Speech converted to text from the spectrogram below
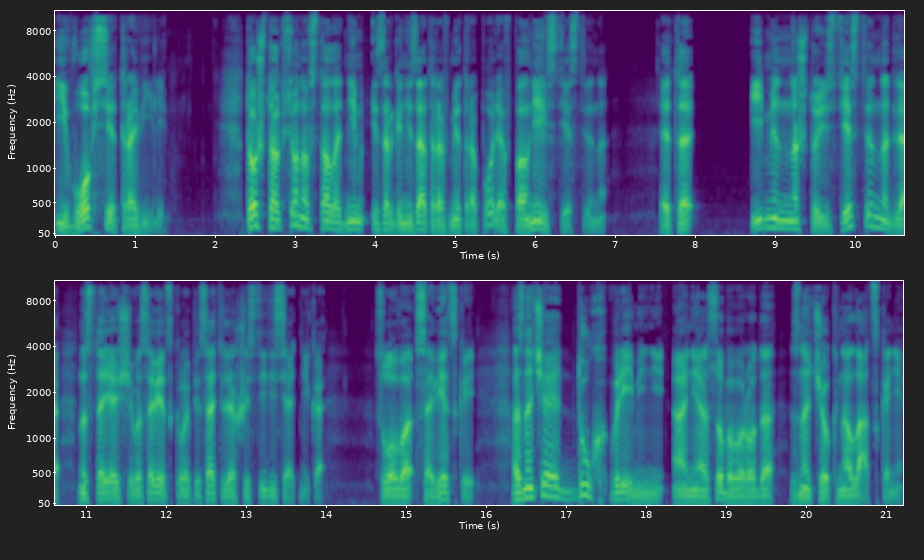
и вовсе травили. То, что Аксенов стал одним из организаторов «Метрополя», вполне естественно. Это именно что естественно для настоящего советского писателя-шестидесятника. Слово «советский» означает дух времени, а не особого рода значок на лацкане.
